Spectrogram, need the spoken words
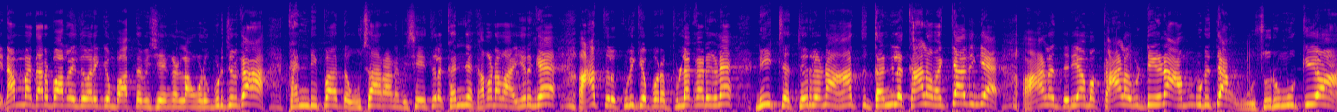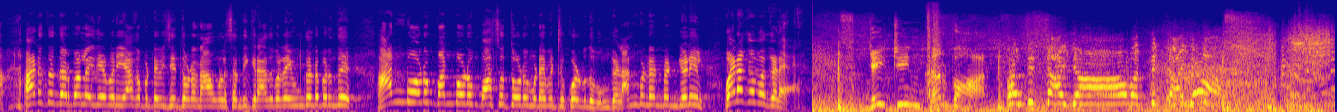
நம்ம தர்பாரில் இது வரைக்கும் பார்த்த விஷயங்கள்லாம் உங்களுக்கு பிடிச்சிருக்கா? கண்டிப்பாக இந்த உஷாரான விஷயத்தில் கொஞ்சம் கவனமாக இருங்க. ஆற்றுல குளிக்க போகிற பிள்ளைக்காடுகளை நீச்சல் தெரியலனா ஆற்று தண்ணியில் காலை வைக்காதீங்க. ஆழம் தெரியாமல் காலை விட்டீங்கன்னா அம்புடுத்தான் உசுறு முக்கியம். அடுத்த தர்பாரில் இதே மாதிரி ஏகப்பட்ட விஷயத்தோட நான் உங்களை சந்திக்கிறேன். அதுவரை உங்களிடமிருந்து அன்போடும் பண்போடும் பாசத்தோடும் விடைபெற்றுக் கொள்வது உங்கள் அன்பு நண்பன்களில் வணக்க மக்களே எயிட்டீன் தர்பார். வந்துட்டாயா வந்துட்டாயா?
